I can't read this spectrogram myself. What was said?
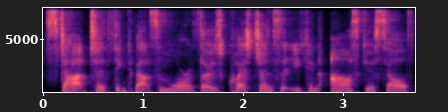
start to think about some more of those questions that you can ask yourself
